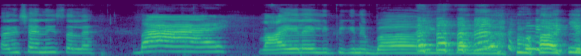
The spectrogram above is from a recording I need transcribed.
தனிஷா நீ சொல்ல. பாய் வாயில இழிப்பிக்கணும் பாய் வாயில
